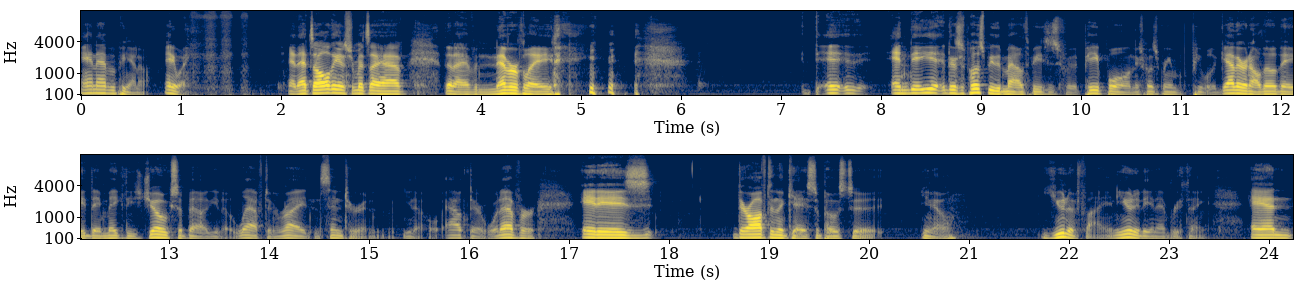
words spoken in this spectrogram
and I have a piano. Anyway, and that's all the instruments I have that I have never played. it, and they they're supposed to be the mouthpieces for the people, and they're supposed to bring people together. And although they they make these jokes about you know left and right and center and you know out there whatever, it is they're often the case supposed to you know unify and unity and everything, and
